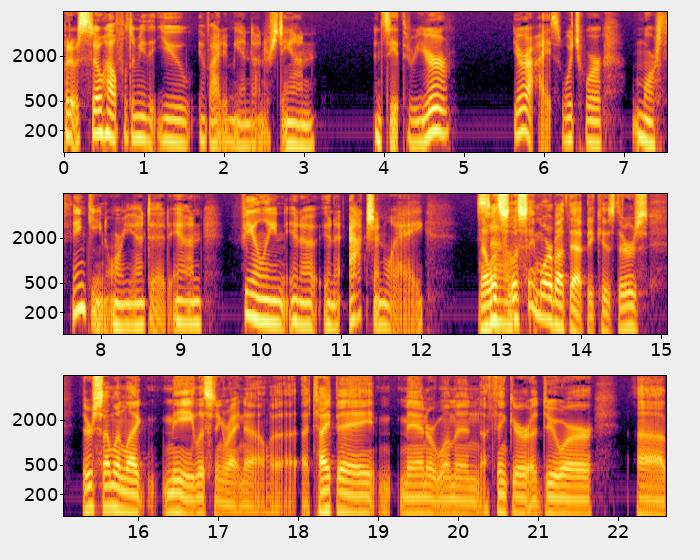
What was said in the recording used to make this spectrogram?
but it was so helpful to me that you invited me in to understand and see it through your your eyes which were more thinking oriented and feeling in a in an action way. Now so, let's let's say more about that because there's there's someone like me listening right now, a, a type A man or woman, a thinker, a doer, uh,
